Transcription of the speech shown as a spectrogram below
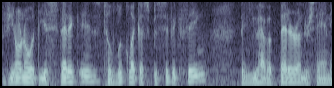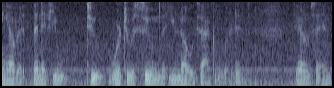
if you don't know what the aesthetic is to look like a specific thing then you have a better understanding of it than if you to were to assume that you know exactly what it is. Do you know what I'm saying?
